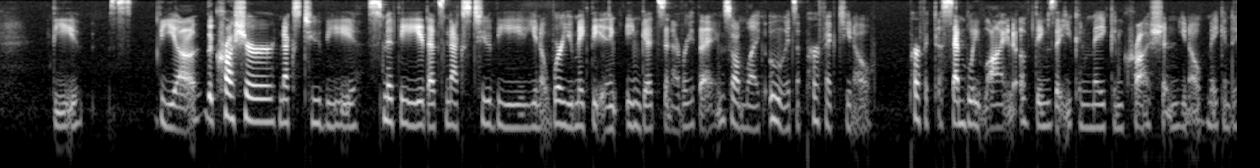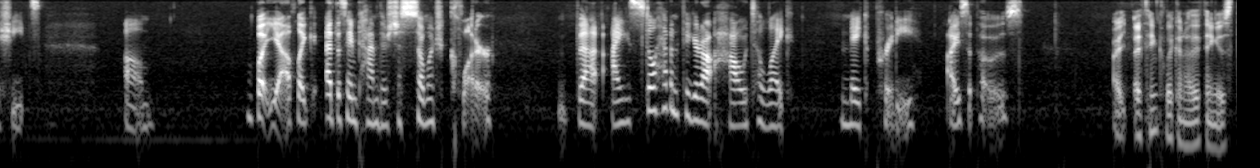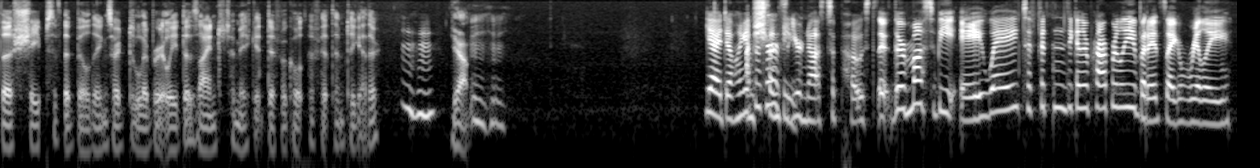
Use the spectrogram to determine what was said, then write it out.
the the uh the crusher next to the smithy that's next to the you know where you make the in- ingots and everything so i'm like ooh it's a perfect you know perfect assembly line of things that you can make and crush and you know make into sheets um but yeah like at the same time there's just so much clutter that i still haven't figured out how to like make pretty i suppose I, I think like another thing is the shapes of the buildings are deliberately designed to make it difficult to fit them together. Mm-hmm. yeah Mm-hmm. Yeah, I definitely get I'm the sure sense if that you- you're not supposed. There, there must be a way to fit them together properly, but it's like really,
